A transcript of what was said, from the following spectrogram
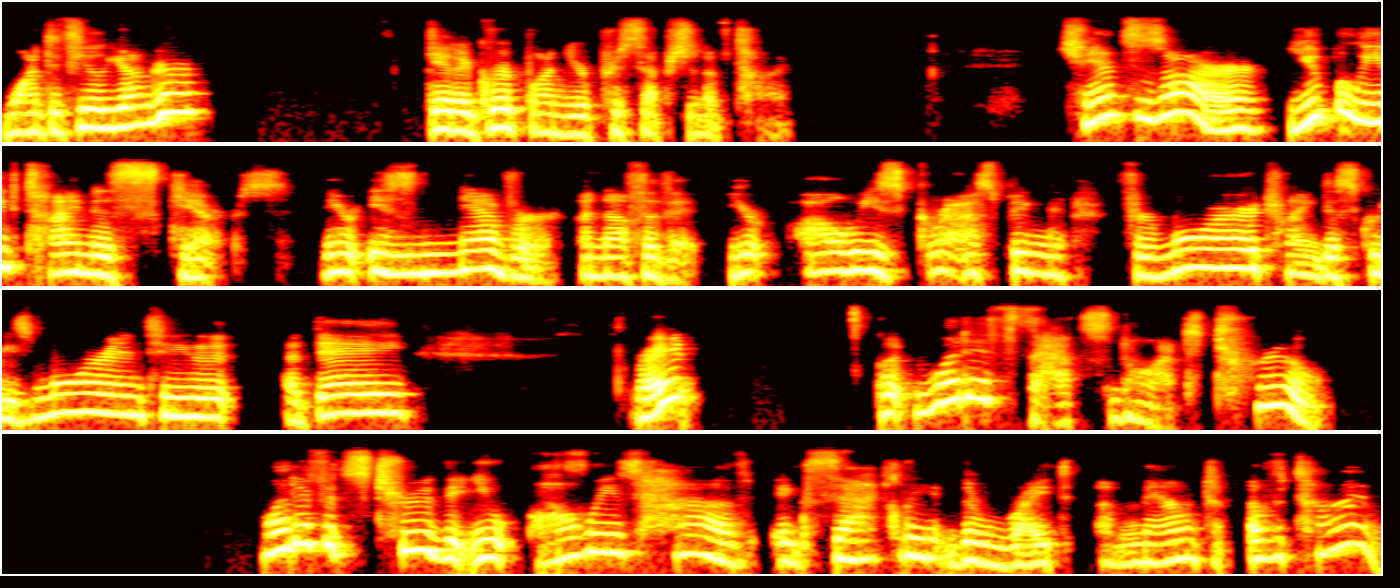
Want to feel younger? Get a grip on your perception of time. Chances are you believe time is scarce. There is never enough of it. You're always grasping for more, trying to squeeze more into a day, right? But what if that's not true? What if it's true that you always have exactly the right amount of time?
